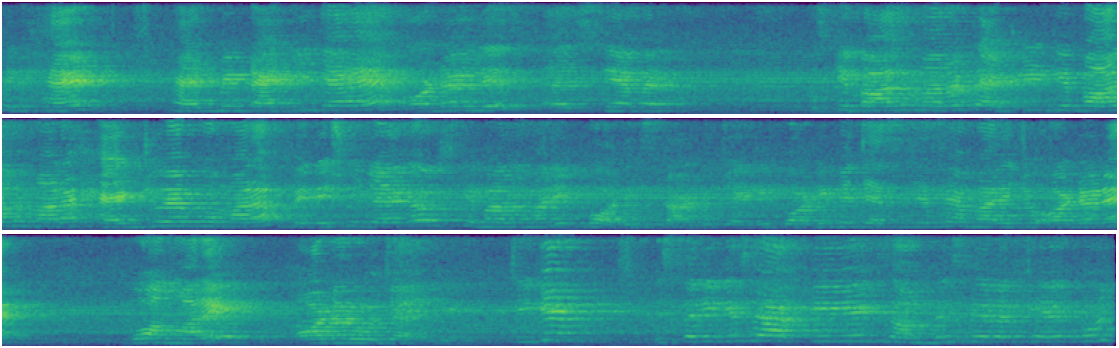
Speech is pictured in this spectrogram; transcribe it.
फिर हेड हेड में टाइटल क्या है order list H T M L उसके बाद हमारा टाइटल के बाद हमारा हेड जो है वो हमारा फिनिश हो जाएगा, उसके बाद हमारी बॉडी स्टार्ट हो जाएगी। बॉडी में जैसे जैसे हमारे जो ऑर्डर है, वो हमारे ऑर्डर हो जाएँगे। ठीक है? इस तरीके से आपके लिए एग्जाम्पल्स दे रखे हैं कुछ।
